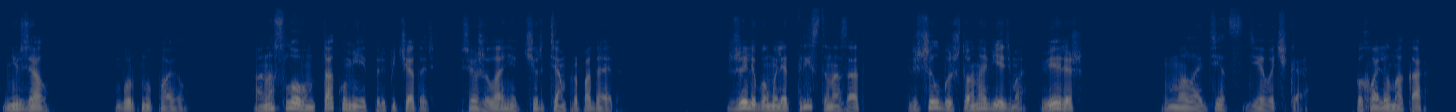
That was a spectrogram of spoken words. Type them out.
не взял, — буркнул Павел. Она словом так умеет припечатать, все желание к чертям пропадает. Жили бы мы лет триста назад, решил бы, что она ведьма, веришь? Молодец, девочка, — похвалил Макар.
